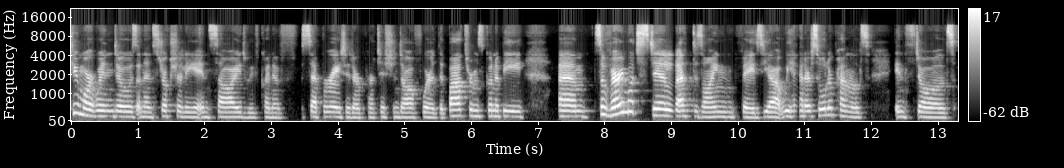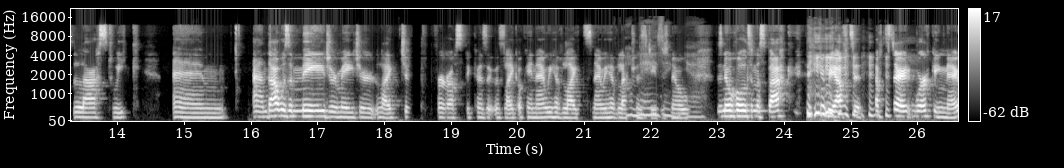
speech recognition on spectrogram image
two more windows and then structurally inside we've kind of separated or partitioned off where the bathroom's going to be Um, so very much still at design phase. Yeah, we had our solar panels installed last week. Um, and that was a major, major like for us because it was like, okay, now we have lights, now we have electricity. Amazing. There's no yeah. there's no holding us back. we have to have to start working now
